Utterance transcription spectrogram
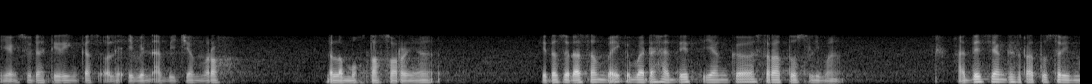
yang sudah diringkas oleh Ibn Abi Jamrah dalam mukhtasarnya. Kita sudah sampai kepada hadis yang ke-105 hadis yang ke-105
